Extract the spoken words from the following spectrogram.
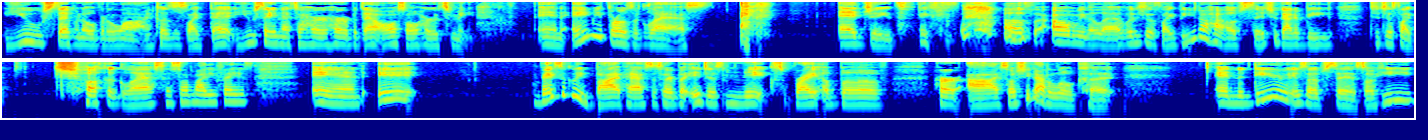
you stepping over the line because it's like that you saying that to her, her, but that also hurts me. And Amy throws a glass at Jade's face. I was like, I don't mean to laugh, but it's just like, do you know how upset you gotta be to just like chuck a glass at somebody's face? And it basically bypasses her, but it just nicks right above her eye. So she got a little cut. And Nadir is upset. So he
